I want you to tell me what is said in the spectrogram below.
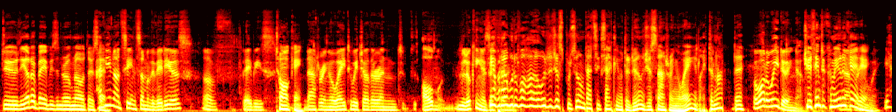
do the other babies in the room know what they're saying? Have you not seen some of the videos of babies Talking. nattering away to each other and almost looking as Yeah, if? Yeah, but I would have I would have just presumed that's exactly what they're doing, just nattering away. Like they're not. Uh, Well, what are we doing now? do you think they're communicating? Yeah.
